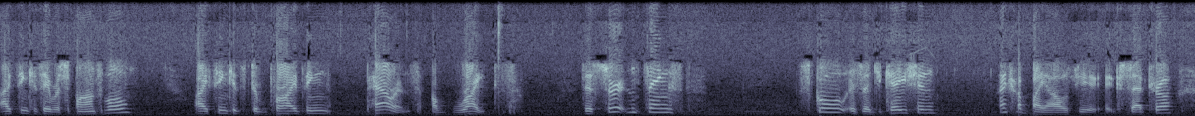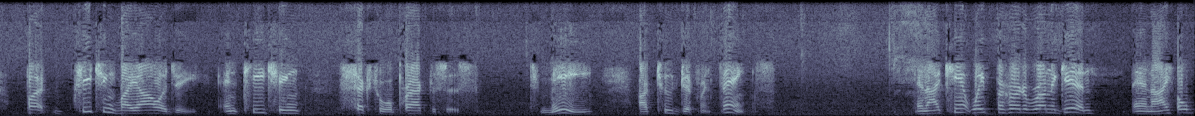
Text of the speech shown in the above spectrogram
I think it's irresponsible. I think it's depriving parents of rights. There's certain things. School is education. I taught biology, etc. But teaching biology and teaching sexual practices, to me, are two different things. And I can't wait for her to run again and I hope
